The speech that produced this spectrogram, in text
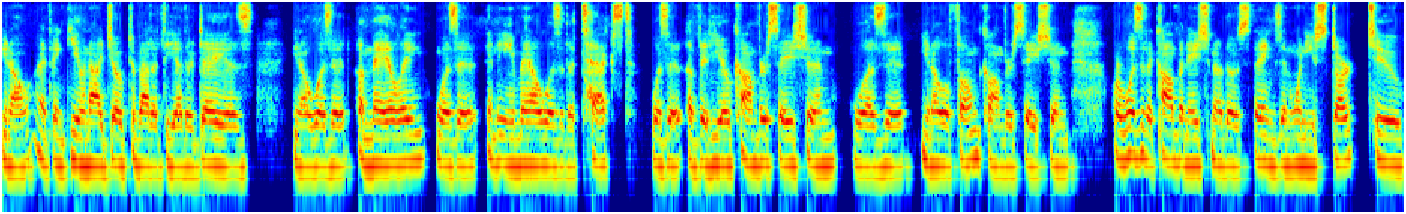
you know, I think you and I joked about it the other day is, you know, was it a mailing? Was it an email? Was it a text? Was it a video conversation? Was it, you know, a phone conversation? Or was it a combination of those things? And when you start to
